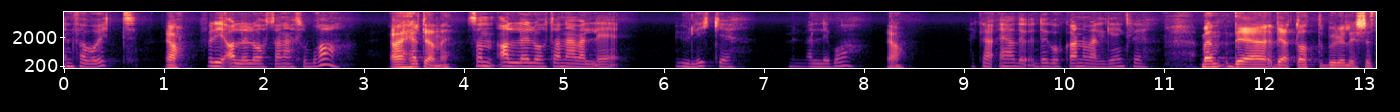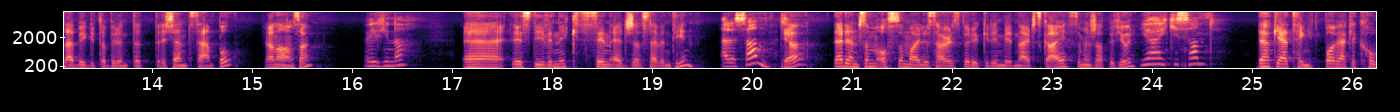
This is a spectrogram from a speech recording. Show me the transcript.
en favoritt. Ja, Fordi alle låtene er så bra. jeg er helt enig. Sånn, Alle låtene er veldig ulike, men veldig bra. Ja. Jeg klar, ja, det, det går ikke an å velge, egentlig. Men det vet du at Borealicious er bygget opp rundt et kjent sample fra en annen sang? Hvilken da? Eh, Stevie Nicks sin Edge of 17. Er det sant? Ja, Det er den som også Miley Cyrus bruker i Midnight Sky, som hun slapp i fjor. Ja, ikke sant? Det har ikke jeg tenkt på. vi har ikke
